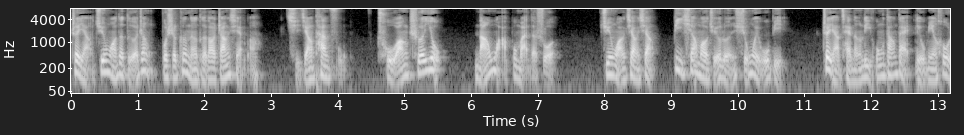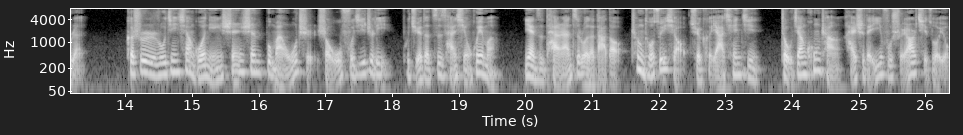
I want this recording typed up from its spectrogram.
这样，君王的德政不是更能得到彰显吗？”启将叹服。楚王车右囊瓦不满地说：“君王将相必相貌绝伦，雄伟无比，这样才能立功当代，留名后人。”可是如今相国您深深不满无耻，手无缚鸡之力，不觉得自惭形秽吗？晏子坦然自若地答道：“秤砣虽小，却可压千斤；守将空长，还是得依附水儿起作用。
